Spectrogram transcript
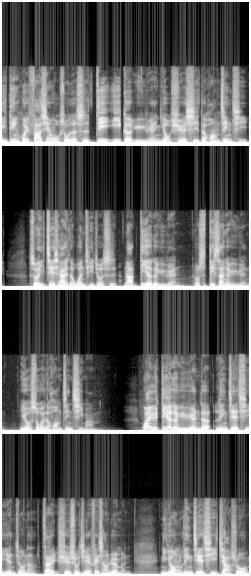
一定会发现我说的是第一个语言有学习的黄金期，所以接下来的问题就是：那第二个语言或是第三个语言也有所谓的黄金期吗？关于第二个语言的临界期研究呢，在学术界非常热门。你用临界期假说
